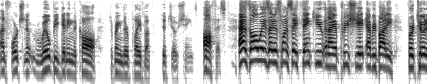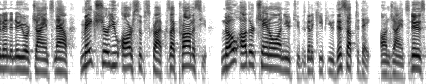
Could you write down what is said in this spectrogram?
unfortunately, will be getting the call to bring their playbook to Joe Schoen's office. As always, I just want to say thank you, and I appreciate everybody for tuning in to New York Giants Now. Make sure you are subscribed because I promise you, no other channel on YouTube is going to keep you this up to date on Giants news,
